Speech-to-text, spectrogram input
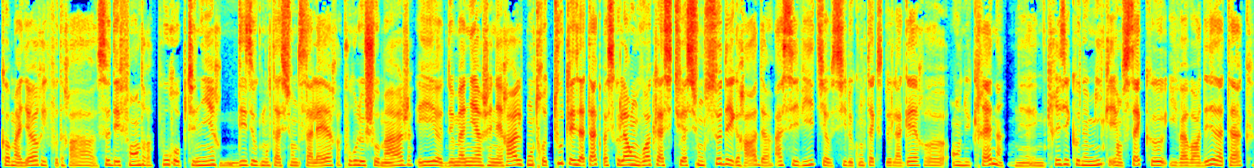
comme ailleurs, il faudra se défendre pour obtenir des augmentations de salaire, pour le chômage et de manière générale contre toutes les attaques parce que là, on voit que la situation se dégrade assez vite. Il y a aussi le contexte de la guerre euh, en Ukraine. On est à une crise économique et on sait qu'il va y avoir des attaques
